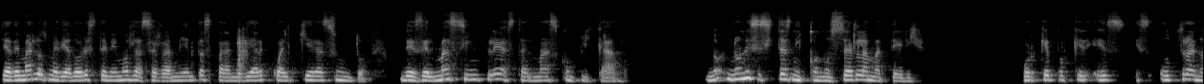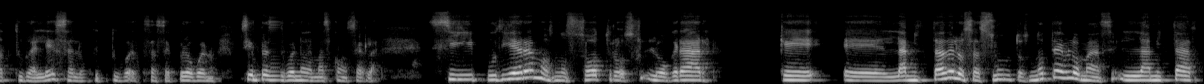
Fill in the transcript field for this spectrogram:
Y además los mediadores tenemos las herramientas para mediar cualquier asunto, desde el más simple hasta el más complicado. No, no necesitas ni conocer la materia. ¿Por qué? Porque es, es otra naturaleza lo que tú vas a hacer. Pero bueno, siempre es bueno además conocerla. Si pudiéramos nosotros lograr que eh, la mitad de los asuntos, no te hablo más, la mitad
